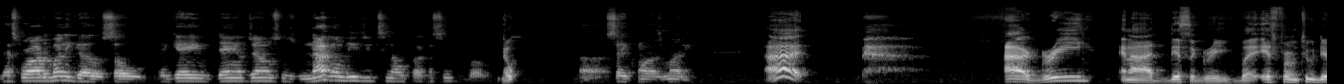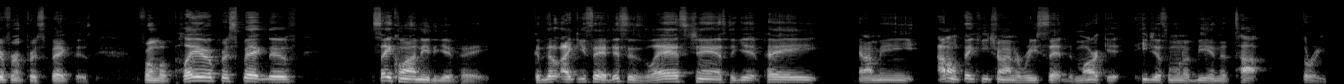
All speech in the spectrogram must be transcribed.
that's where all the money goes. So they gave Daniel Jones, who's not gonna lead you to no fucking Super Bowl. Nope. Uh, Saquon's money. I I agree and I disagree, but it's from two different perspectives. From a player perspective, Saquon need to get paid because, like you said, this is last chance to get paid. And I mean, I don't think he's trying to reset the market. He just want to be in the top three.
